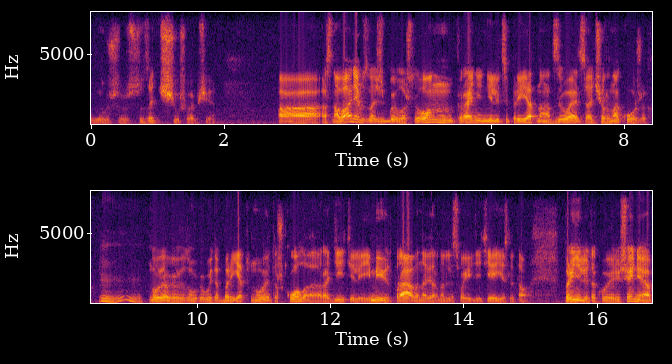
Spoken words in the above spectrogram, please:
Ну, что за чушь вообще? А основанием, значит, было, что он крайне нелицеприятно отзывается о чернокожих. Mm-hmm. Ну, я думаю, какой-то бред. Ну, это школа, родители имеют право, наверное, для своих детей, если там приняли такое решение.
